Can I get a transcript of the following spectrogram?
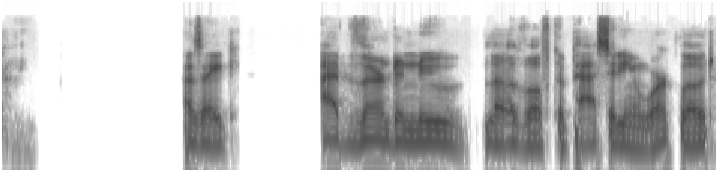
I was like, I've learned a new level of capacity and workload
